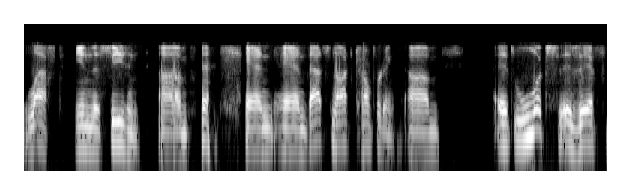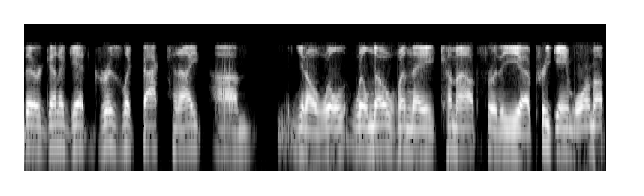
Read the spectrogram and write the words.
left in the season, um, and and that's not comforting. Um, it looks as if they're going to get Grzelcyk back tonight. Um, you know, we'll we'll know when they come out for the uh, pregame warm up.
